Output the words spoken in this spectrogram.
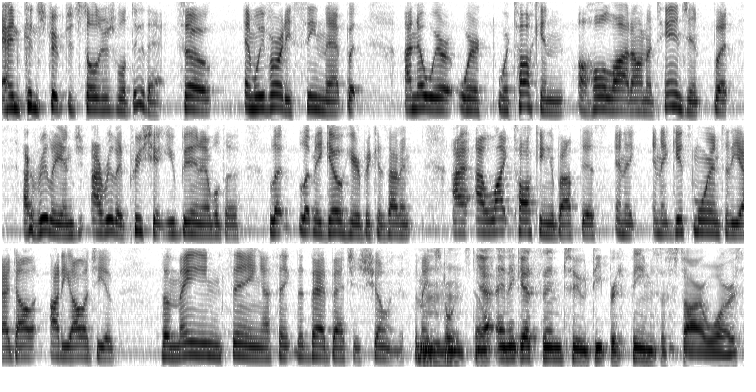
And conscripted soldiers will do that. So, and we've already seen that, but I know we're we're we're talking a whole lot on a tangent, but I really enj- I really appreciate you being able to let let me go here because I've been I, I like talking about this and it and it gets more into the ideo- ideology of the main thing I think that Bad Batch is showing us the main story stuff. Yeah, and it gets into deeper themes of Star Wars,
